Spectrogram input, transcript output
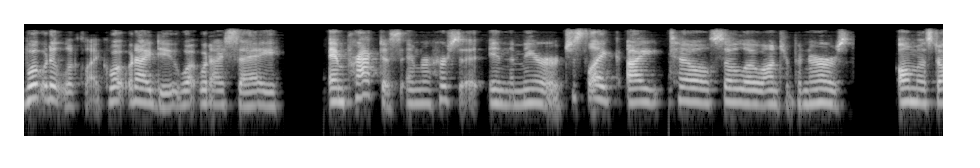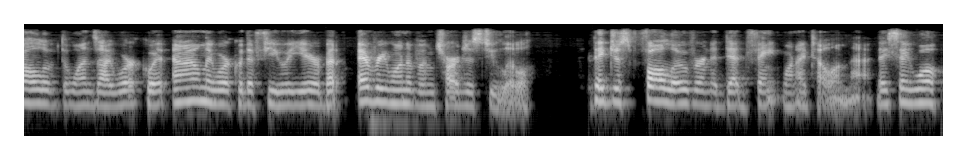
What would it look like? What would I do? What would I say? and practice and rehearse it in the mirror. Just like I tell solo entrepreneurs, almost all of the ones I work with, and I only work with a few a year, but every one of them charges too little. They just fall over in a dead faint when I tell them that. They say, Well,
